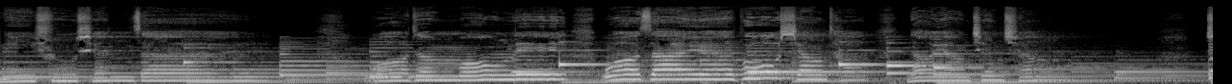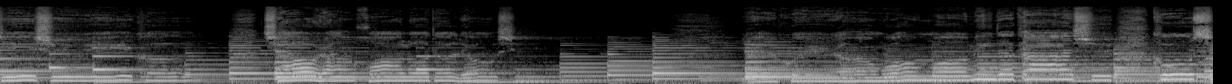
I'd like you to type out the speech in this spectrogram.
你出现在我的梦里，我再也不像他那样坚强。即使一颗悄然滑落的流星，也会让我莫名的开始哭泣。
